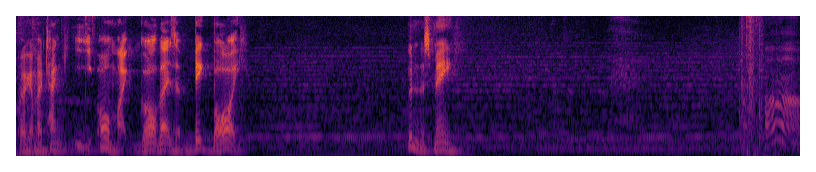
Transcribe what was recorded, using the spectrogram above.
Do I get my tank? Oh my god, that is a big boy. Goodness me. Uh-huh.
